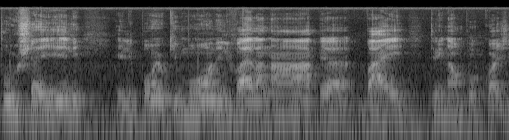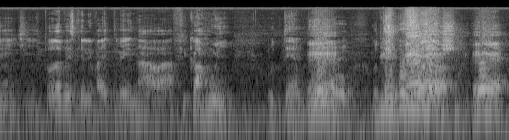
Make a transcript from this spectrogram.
puxa ele ele põe o kimono, ele vai lá na Ápia, vai treinar um pouco com a gente e toda vez que ele vai treinar fica ruim. O tempo, é, o, o tempo fecha. É.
